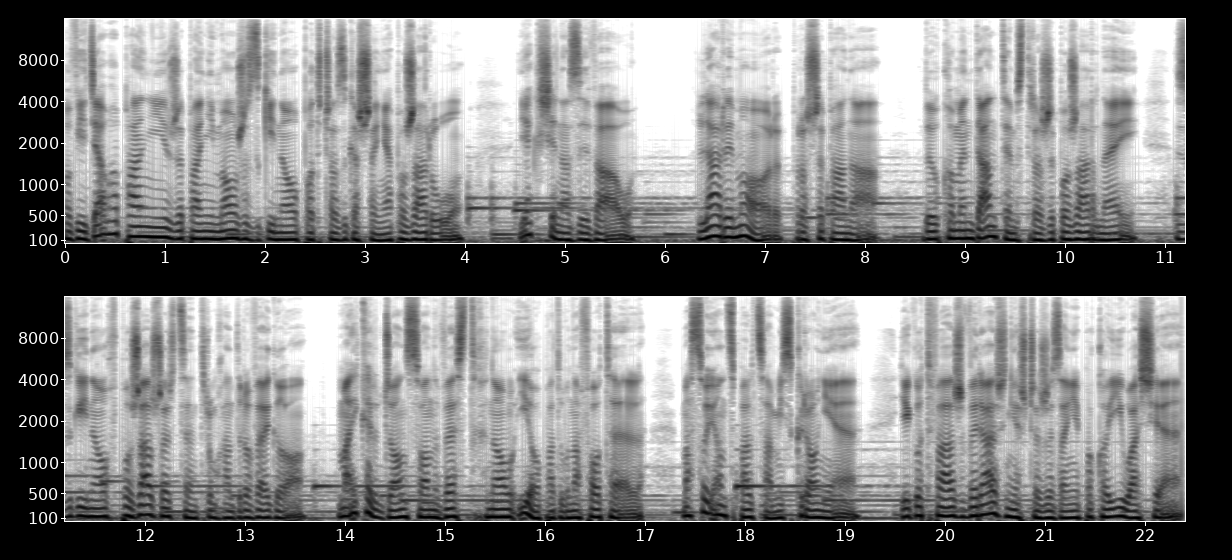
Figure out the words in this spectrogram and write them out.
Powiedziała pani, że pani mąż zginął podczas gaszenia pożaru. Jak się nazywał? Larry Moore, proszę pana. Był komendantem straży pożarnej. Zginął w pożarze centrum handlowego. Michael Johnson westchnął i opadł na fotel, masując palcami skronie. Jego twarz wyraźnie szczerze zaniepokoiła się,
